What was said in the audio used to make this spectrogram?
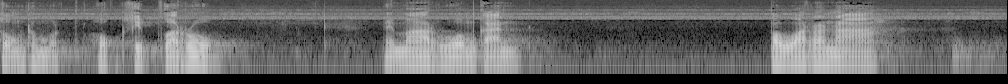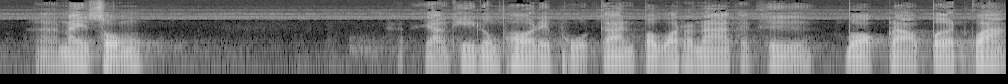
สงฆ์ทั้งหมด หกสิบกว่ารูปได้มารวมกันปวารณาในสงฆ์อย่างที่หลวงพ่อได้พูดการปวารณาก็คือ บอกกล่าวเปิดกว้าง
